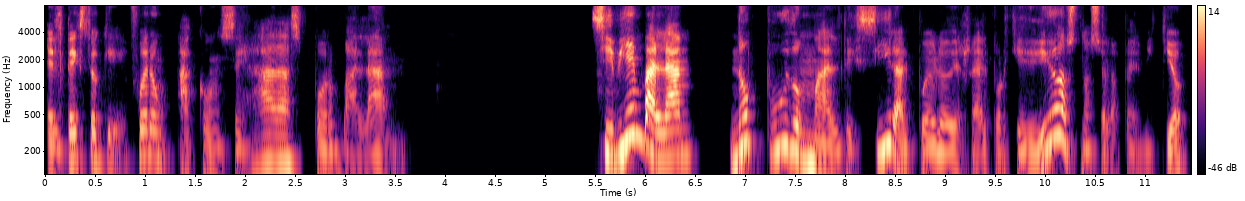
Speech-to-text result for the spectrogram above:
el texto que fueron aconsejadas por Balaam. Si bien Balaam no pudo maldecir al pueblo de Israel porque Dios no se lo permitió,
